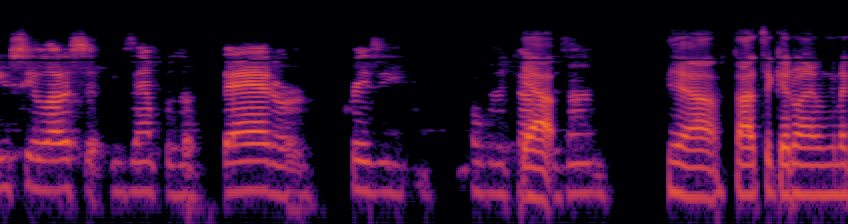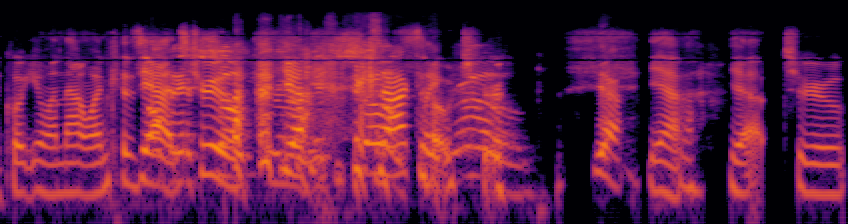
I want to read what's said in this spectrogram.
you see a lot of examples of bad or crazy over the top Yeah. design. Yeah, that's a good one. I'm going to quote you on that one because Oh, yeah, but it's true. So true. Yeah, it's so exactly. So true. true. Yeah. Yeah, yeah, true.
